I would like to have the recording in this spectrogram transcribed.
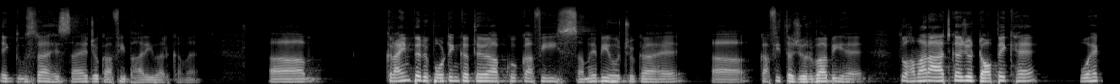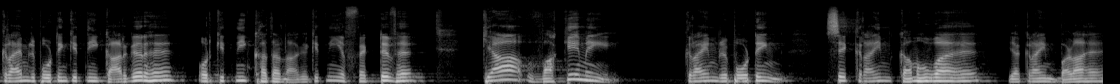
एक दूसरा हिस्सा है, जो काफ़ी भारी भरकम है। क्राइम पे रिपोर्टिंग करते हुए आपको काफ़ी समय भी हो चुका है काफ़ी तजुर्बा भी है। तो हमारा आज का जो टॉपिक है, वो है क्राइम रिपोर्टिंग कितनी कारगर है और कितनी खतरनाक है, कितनी इफ़ेक्टिव है। क्या वाकई में क्राइम रिपोर्टिंग से क्राइम कम हुआ है? या क्राइम बड़ा है,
